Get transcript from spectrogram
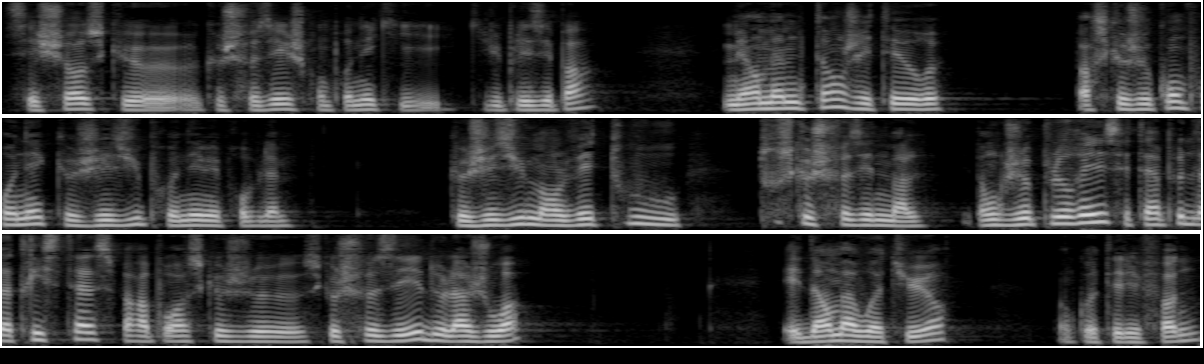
Ces choses que, que je faisais, je comprenais qui ne lui plaisaient pas. Mais en même temps, j'étais heureux. Parce que je comprenais que Jésus prenait mes problèmes. Que Jésus m'enlevait tout, tout ce que je faisais de mal. Donc je pleurais, c'était un peu de la tristesse par rapport à ce que je, ce que je faisais, de la joie. Et dans ma voiture, donc au téléphone,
